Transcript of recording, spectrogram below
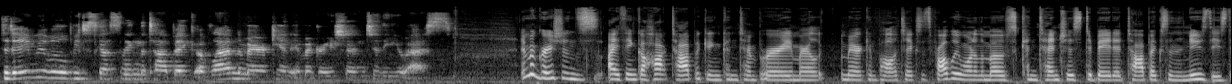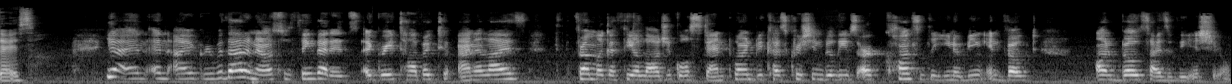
Today we will be discussing the topic of Latin American immigration to the U.S. Immigration's, I think, a hot topic in contemporary Amer- American politics. It's probably one of the most contentious, debated topics in the news these days. Yeah, and, and I agree with that, and I also think that it's a great topic to analyze from like a theological standpoint because Christian beliefs are constantly, you know, being invoked on both sides of the issue.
